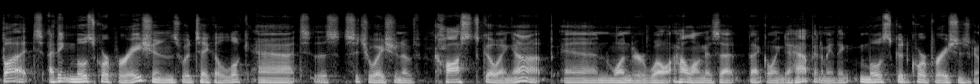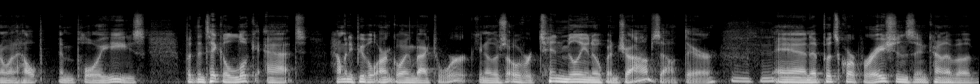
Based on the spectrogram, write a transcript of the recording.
but I think most corporations would take a look at this situation of costs going up and wonder, well, how long is that, that going to happen? I mean, I think most good corporations are going to want to help employees, but then take a look at how many people aren't going back to work? You know, there's over 10 million open jobs out there, mm-hmm. and it puts corporations in kind of a,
